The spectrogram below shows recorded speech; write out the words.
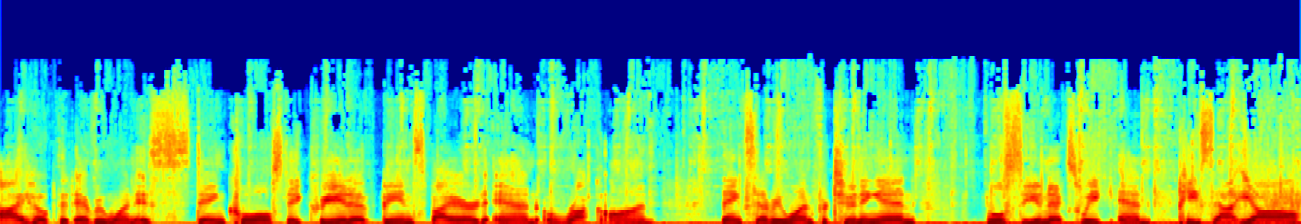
I hope that everyone is staying cool, stay creative, be inspired, and rock on. Thanks everyone for tuning in. We'll see you next week and peace out, y'all.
